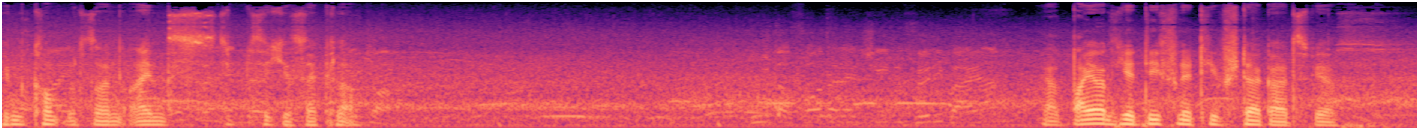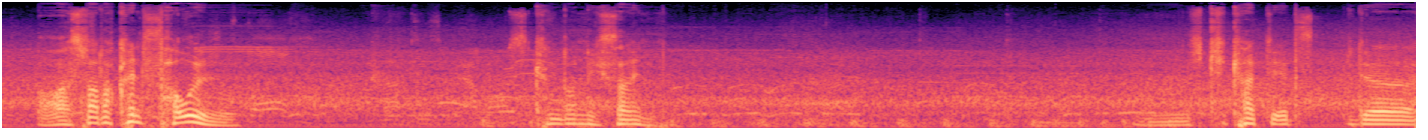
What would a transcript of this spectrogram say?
hinkommt mit seinen 1,70 ist ja klar. Ja, Bayern hier definitiv stärker als wir. Oh, es war doch kein Foul. Das kann doch nicht sein. Hm, ich krieg halt jetzt wieder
